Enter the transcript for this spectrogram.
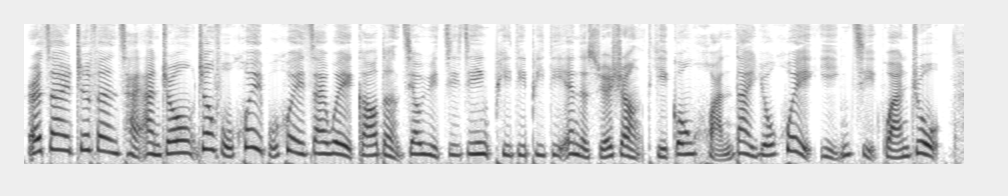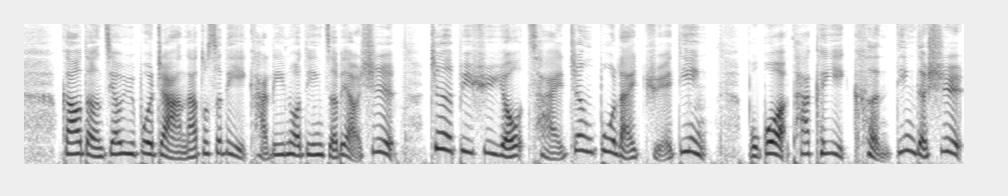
而在这份草案中，政府会不会再为高等教育基金 （PDPTN） 的学生提供还贷优惠，引起关注？高等教育部长拿杜斯里卡利诺丁则表示，这必须由财政部来决定。不过，他可以肯定的是，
